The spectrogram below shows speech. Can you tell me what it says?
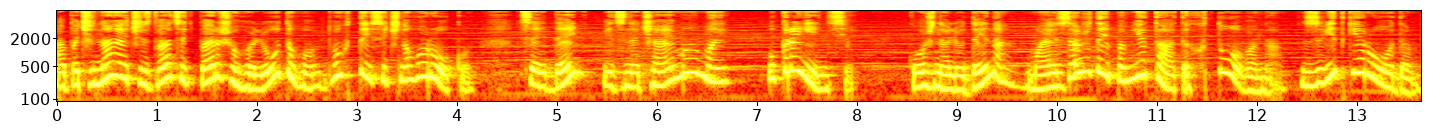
А починаючи з 21 лютого 2000 року, цей день відзначаємо ми, українці. Кожна людина має завжди пам'ятати, хто вона, звідки родом,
